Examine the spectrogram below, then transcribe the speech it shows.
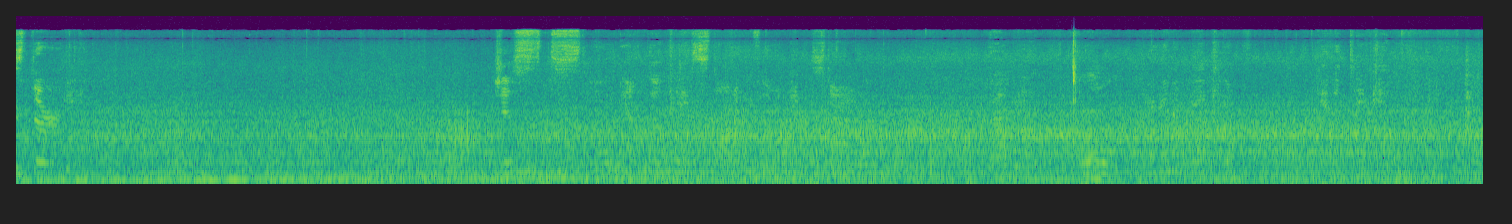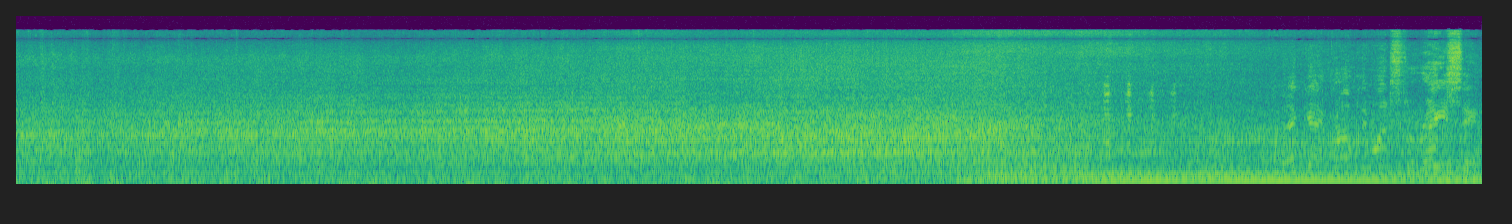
Here. 30. It's thirty. Just slow down. Okay, stop. Stop. Robbie, I don't you're gonna make him get a ticket. That guy probably wants to race him.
